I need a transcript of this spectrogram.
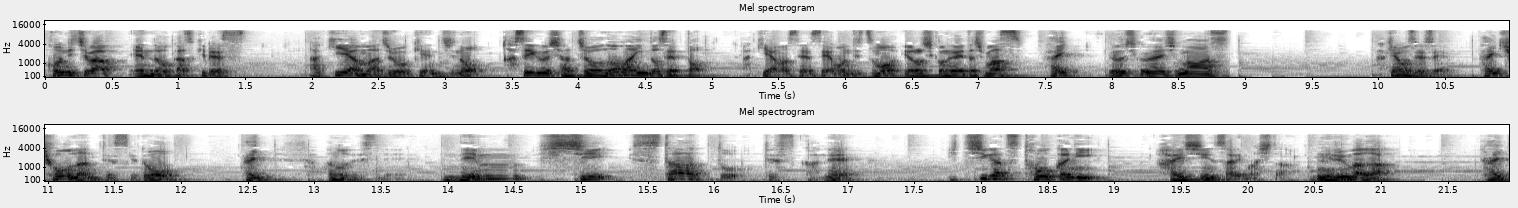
こんにちは、遠藤和樹です。秋山城賢治の稼ぐ社長のマインドセット。秋山先生、本日もよろしくお願いいたします。はい。よろしくお願いします。秋山先生、はい、今日なんですけど、はい。あのですね、年始スタートですかね。1月10日に配信されました。メルマガ、はい。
